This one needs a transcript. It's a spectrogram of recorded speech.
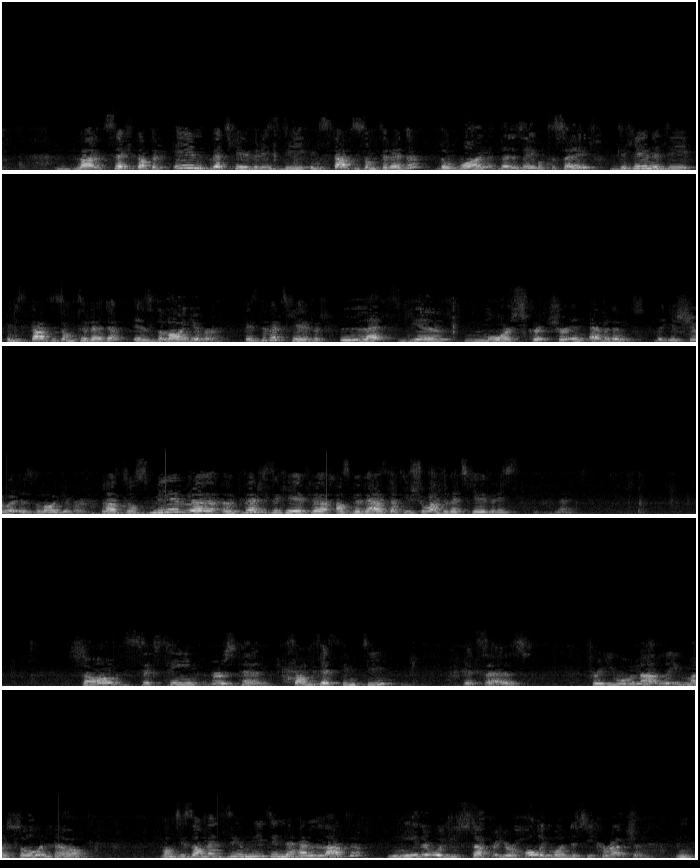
Waar het zegt dat er één wetgever is die in staat is om te redden. The one that is able to save Degene die in staat is om te redden, is the lawgiver. Is de wetgever. Let's give more scripture and evidence that Yeshua is the lawgiver. Laat ons meer eh, verzen geven als bewijs dat Yeshua de wetgever is. Next. Psalm 16, verse 10. Psalm 16:10. It says, For you will not leave my soul in hell, Want je zal mijn ziel niet in de hel laten, neither will you suffer your Holy One to see corruption.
